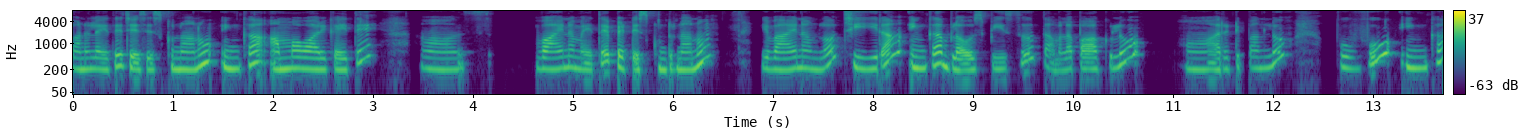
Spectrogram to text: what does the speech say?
పనులైతే చేసేసుకున్నాను. ఇంకా అమ్మవారికి అయితే వాయనం అయితే పెట్టేసుకుంటున్నాను. ఈ వాయనంలో చీర ఇంకా బ్లౌజ్ పీసు తమలపాకులు అరటి పండ్లు పువ్వు ఇంకా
